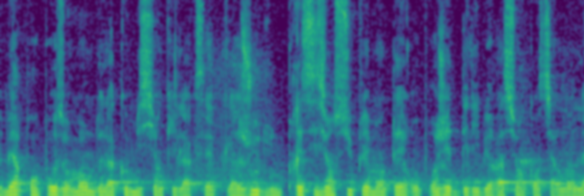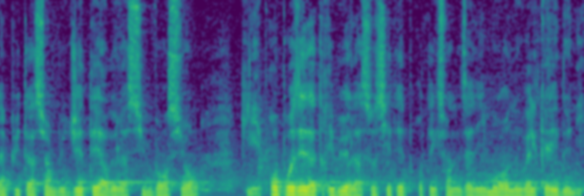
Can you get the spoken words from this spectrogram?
Le maire propose aux membres de la commission qui l'acceptent l'ajout d'une précision supplémentaire au projet de délibération concernant l'imputation budgétaire de la subvention qu'il est proposé d'attribuer à la Société de protection des animaux en Nouvelle-Calédonie.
